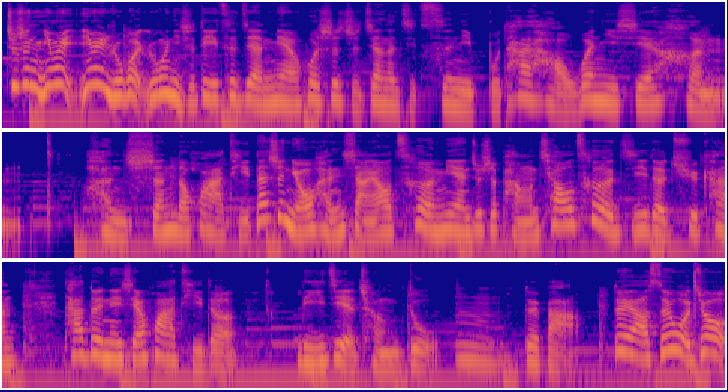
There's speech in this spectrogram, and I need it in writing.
就是因为因为如果如果你是第一次见面，或是只见了几次，你不太好问一些很很深的话题，但是你又很想要侧面就是旁敲侧击的去看他对那些话题的。理解程度，嗯，对吧？对啊，所以我就，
